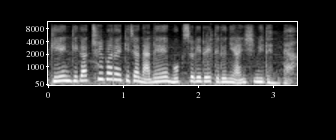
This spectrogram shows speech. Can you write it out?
비행기가 출발하기 전 아내의 목소리를 들으니 안심이 된다.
